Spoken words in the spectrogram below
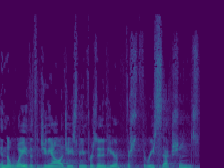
in the way that the genealogy is being presented here. There's three sections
